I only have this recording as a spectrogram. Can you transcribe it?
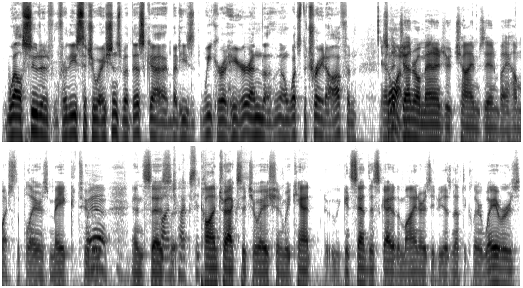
well suited for these situations. But this guy, but he's weaker here. And the, you know, what's the trade off? And and so the on. general manager chimes in by how much the players make to, oh, yeah. and says contract situation. contract situation. We can't. We can send this guy to the minors. He doesn't have to clear waivers.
